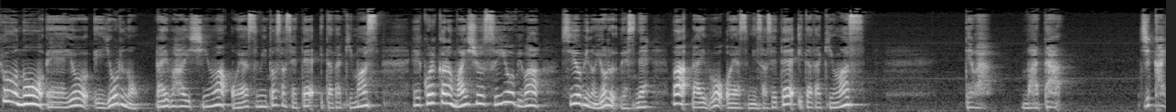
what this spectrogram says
今日の、えー、夜のライブ配信はお休みとさせていただきます。えー、これから毎週水曜日は、水曜日の夜ですね、はライブをお休みさせていただきます。では、また次回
